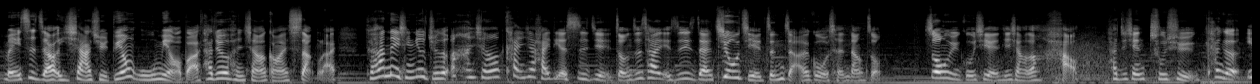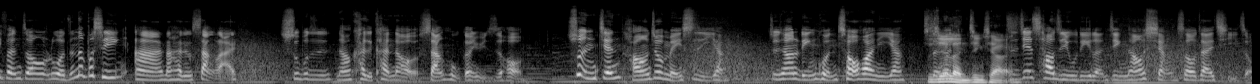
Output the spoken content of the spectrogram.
每一次只要一下去，不用五秒吧，他就很想要赶快上来。可他内心又觉得啊，很想要看一下海底的世界。总之，他也是一直在纠结挣扎的过程当中。终于鼓起勇气想说好，他就先出去看个一分钟。如果真的不行啊，那他就上来。殊不知，然后开始看到珊瑚跟鱼之后，瞬间好像就没事一样。就像灵魂抽换一样，直接冷静下来，直接超级无敌冷静，然后享受在其中。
